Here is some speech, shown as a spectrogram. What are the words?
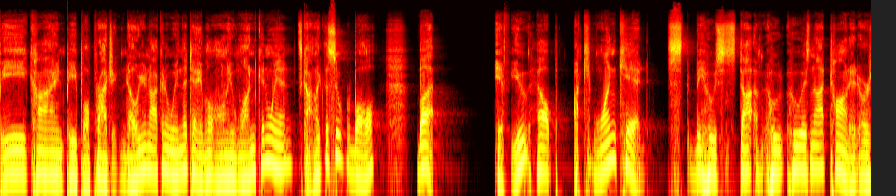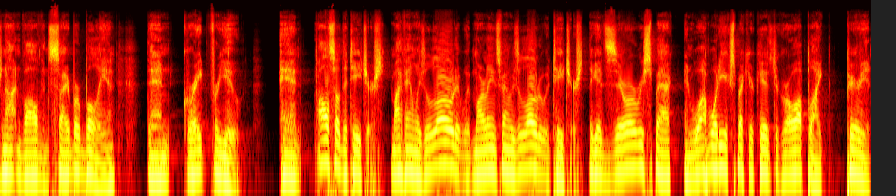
Be kind, people. Project. No, you're not going to win the table. Only one can win. It's kind of like the Super Bowl. But if you help a, one kid st- be- who's sto- who who is not taunted or is not involved in cyberbullying, then great for you. And also the teachers. My family's loaded with Marlene's family's loaded with teachers. They get zero respect. And what what do you expect your kids to grow up like? Period.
